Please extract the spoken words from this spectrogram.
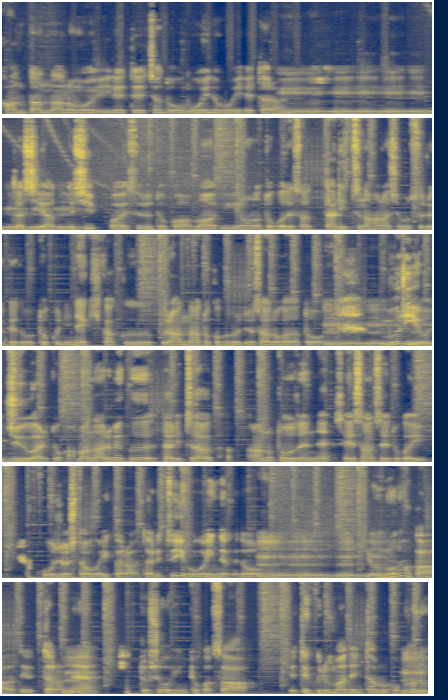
簡単なのも入れて、ちゃんと重いのも入れたら。だしやって失敗するとか、まあいろんなとこでさ、打率の話もするけど、特にね、企画、プランナーとかプロデューサーとかだと、無理よ、10割とか。まあなるべく打率は、あの当然ね、生産性とか向上した方がいいから、打率いい方がいいんだけど、世の中で言ったらね、ヒット商品とかさ、出てくるまでに多分他の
